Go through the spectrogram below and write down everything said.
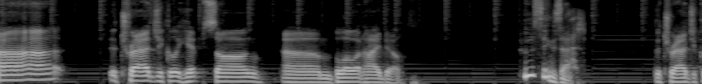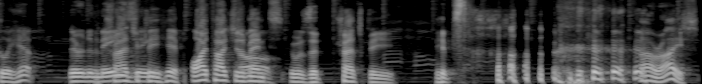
Uh, a tragically hip song, um, "Blow It High Bill." Who sings that? The tragically hip. They're an The amazing. Tragically hip. Oh, I thought you Oh. meant it was a tragically hip. song. All right.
